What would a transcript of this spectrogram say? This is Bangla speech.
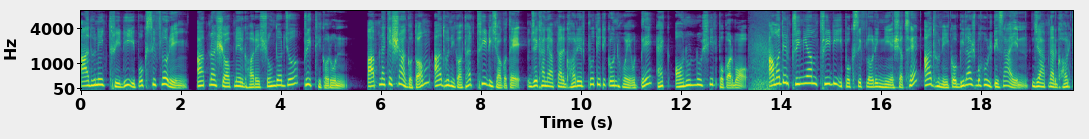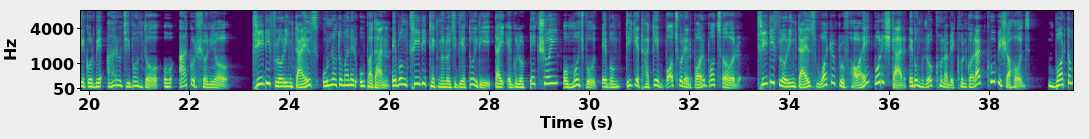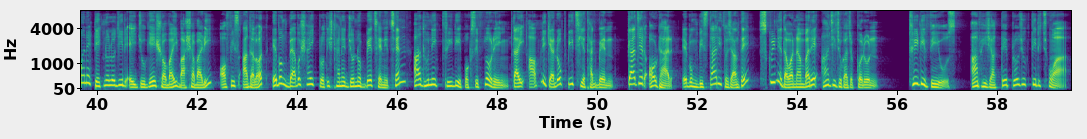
আধুনিক থ্রি ডি ইপোক্সি ফ্লোরিং আপনার স্বপ্নের ঘরের সৌন্দর্য বৃদ্ধি করুন। আপনাকে স্বাগতম আধুনিকতার থ্রিডি জগতে, যেখানে আপনার ঘরের প্রতিটি কোণ হয়ে উঠবে এক অনন্য শিল্পকর্ম। আমাদের প্রিমিয়াম থ্রিডি ইপোক্সি ফ্লোরিং নিয়ে এসেছে আধুনিক ও বিলাসবহুল ডিজাইন, যা আপনার ঘরকে করবে আরও জীবন্ত ও আকর্ষণীয়। থ্রিডি ফ্লোরিং টাইলস উন্নত মানের উপাদান এবং থ্রিডি টেকনোলজি দিয়ে তৈরি। তাই এগুলো টেকসই ও মজবুত এবং টিকে থাকে বছরের পর বছর। থ্রিডি ফ্লোরিং টাইলস ওয়াটারপ্রুফ হওয়ায় পরিষ্কার এবং রক্ষণাবেক্ষণ করা খুবই সহজ। বর্তমানে টেকনোলজির এই যুগে সবাই বাসাবাড়ি, অফিস আদালত এবং ব্যবসায়িক প্রতিষ্ঠানের জন্য বেছে নিচ্ছেন আধুনিক থ্রিডি এপক্সি ফ্লোরিং। তাই আপনি কেন পিছিয়ে থাকবেন? কাজের অর্ডার এবং বিস্তারিত জানতে স্ক্রিনে দেওয়া নাম্বারে আজই যোগাযোগ করুন। থ্রিডি ভিউজ আভিজাত্যে প্রযুক্তির ছোঁয়া।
